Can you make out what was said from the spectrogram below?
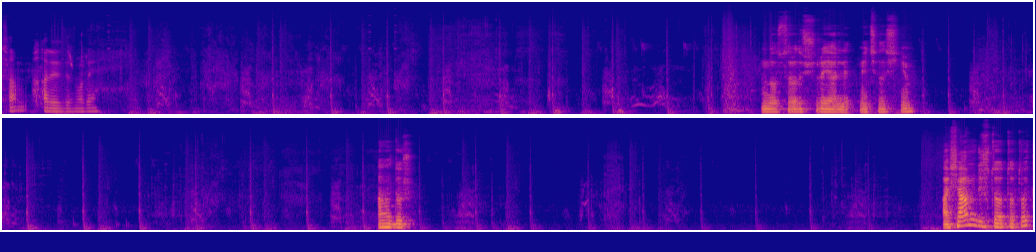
Tamam hallederim orayı. Şimdi o sırada şurayı halletmeye çalışayım. Aha dur. Aşağı mı düştü o totok?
